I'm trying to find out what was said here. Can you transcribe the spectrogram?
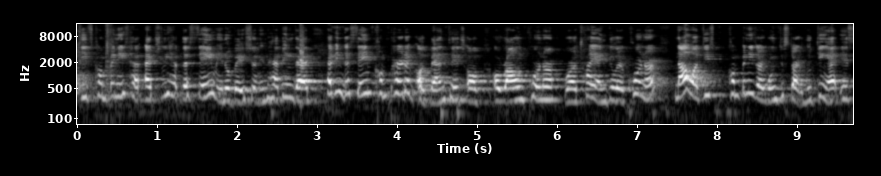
of these companies have actually have the same innovation in having that having the same comparative advantage of a round corner or a triangular corner, now what these companies are going to start looking at is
